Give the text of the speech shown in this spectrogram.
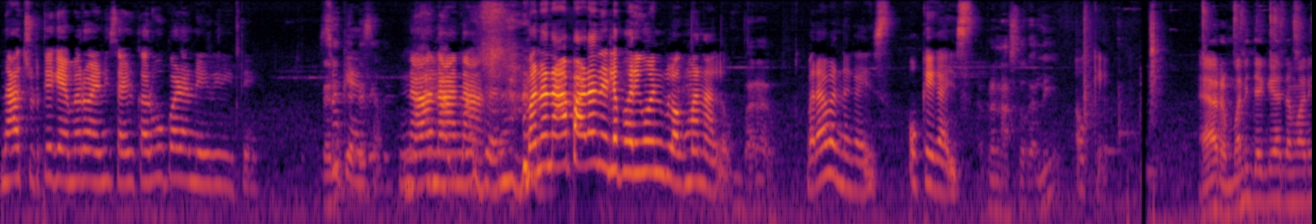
ના છૂટકે કેમેરો એની સાઈડ કરવું પડે ને એવી રીતે. શું કહેશો? ના ના ના મને ના પાડે ને એટલે ફરી હું બ્લોગમાં ના લઉં. બરાબર. બરાબર ને ગાઈઝ ઓકે ગાઈઝ આપણે નાસ્તો કરી લઈએ. ઓકે આ રમવાની જગ્યા તમારી?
